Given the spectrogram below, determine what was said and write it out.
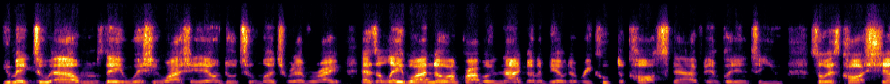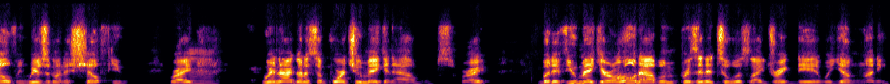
You make two albums, they wishy washy, they don't do too much, whatever, right? As a label, I know I'm probably not going to be able to recoup the cost that I've input into you. So it's called shelving. We're just going to shelf you, right? Mm-hmm. We're not going to support you making albums, right? But if you make your own album presented to us, like Drake did with Young Money,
